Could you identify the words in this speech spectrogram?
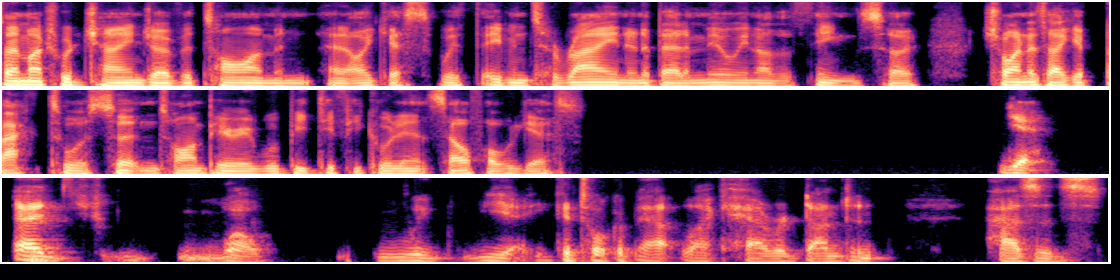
so much would change over time and, and I guess with even terrain and about a million other things. So trying to take it back to a certain time period would be difficult in itself, I would guess. Yeah. And well, we yeah, you could talk about like how redundant hazards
